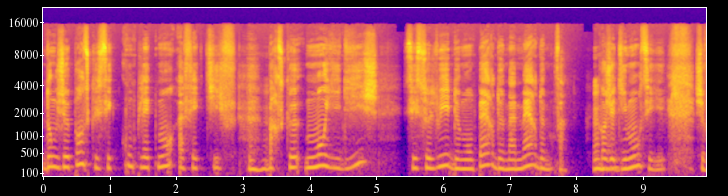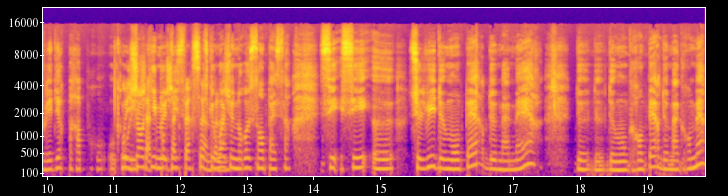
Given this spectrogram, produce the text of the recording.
Donc, je pense que c'est complètement affectif. Mhm. Parce que mon yiddish, c'est celui de mon père, de ma mère, de. Enfin, quand Mhm. je dis mon, c'est, je voulais dire par rapport aux, aux Oui, gens chaque- qui me disent, personne, parce que voilà. moi je ne ressens pas ça. C'est, c'est euh, celui de mon père, de ma mère, de, de, de mon grand-père, de ma grand-mère,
